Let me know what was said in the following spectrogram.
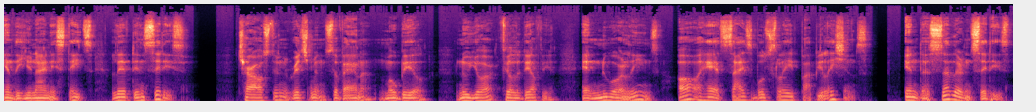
in the United States lived in cities. Charleston, Richmond, Savannah, Mobile, New York, Philadelphia, and New Orleans all had sizable slave populations. In the southern cities,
